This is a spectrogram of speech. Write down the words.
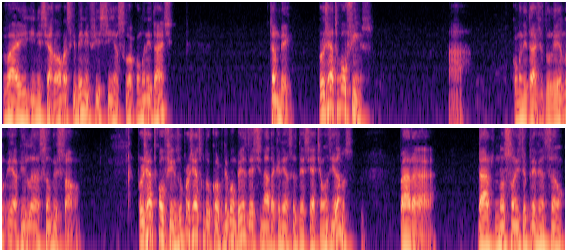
vai iniciar obras que beneficiem a sua comunidade também. Projeto Golfinhos. A comunidade do Lelo e a Vila São Cristóvão. Projeto Confins, o projeto do Corpo de Bombeiros destinado a crianças de 7 a 11 anos para dar noções de prevenção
